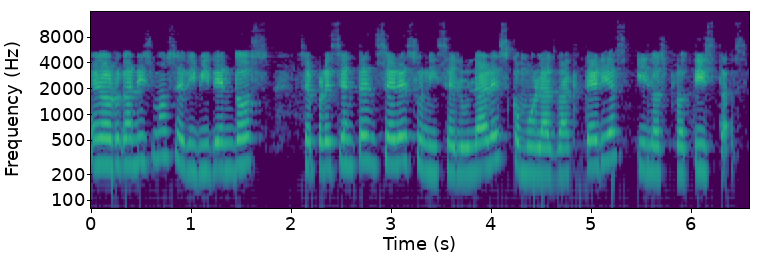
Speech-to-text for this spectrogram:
El organismo se divide en dos, se presenta en seres unicelulares como las bacterias y los protistas.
